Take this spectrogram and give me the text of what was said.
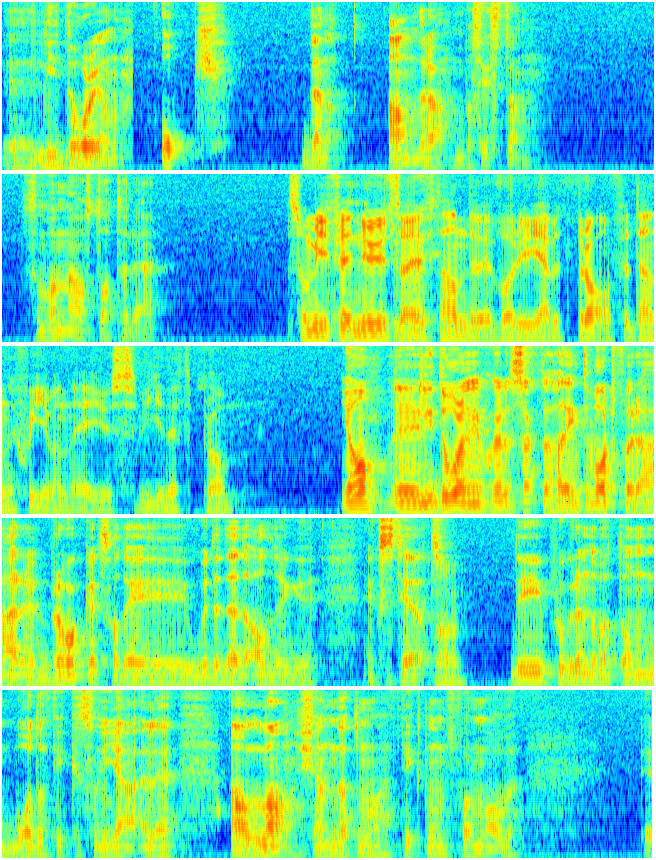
Lee Dorian och den andra basisten som var med och startade. Som i nu så här efterhand var det ju jävligt bra för den skivan är ju svinigt bra Ja, eh, Lee Dorian har själv sagt att hade det inte varit för det här bråket så hade With the Dead aldrig existerat. Ja, Det är ju på grund av att de båda fick sån jä... eller alla kände att de fick någon form av eh,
